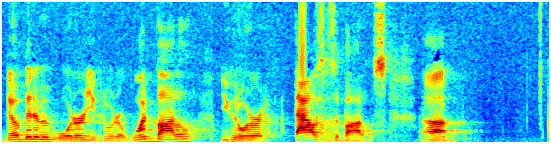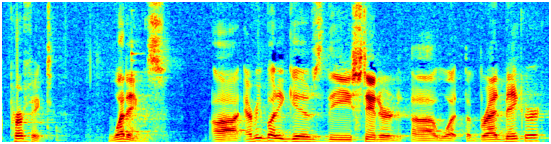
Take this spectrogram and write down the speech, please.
no minimum order. You can order one bottle, you can order thousands of bottles. Um, perfect. Weddings. Uh, everybody gives the standard, uh, what, the bread maker.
